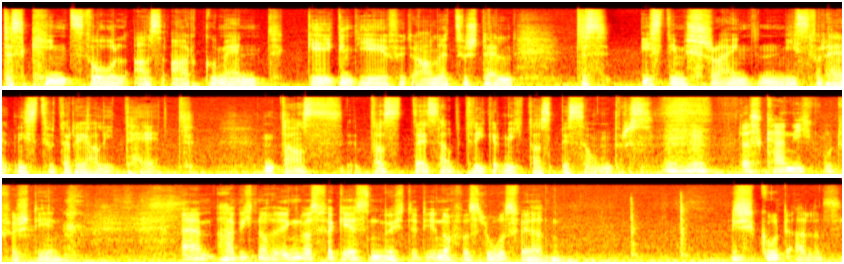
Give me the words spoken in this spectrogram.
das Kindswohl als Argument gegen die Ehe für alle zu stellen, das ist im schreienden Missverhältnis zu der Realität. Und das, das, deshalb triggert mich das besonders. Mhm, das kann ich gut verstehen. Ähm, Habe ich noch irgendwas vergessen? Möchtet ihr noch was loswerden? Ist gut alles.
